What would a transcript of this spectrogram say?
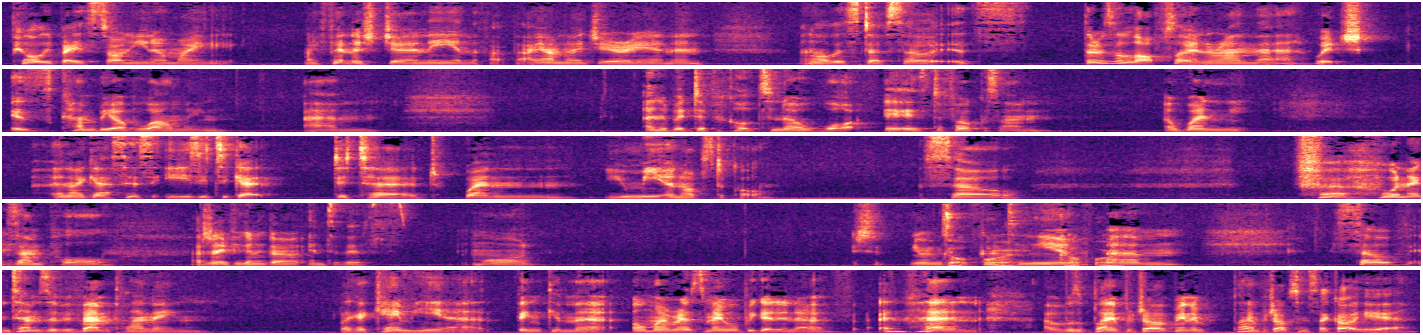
purely based on you know my my fitness journey and the fact that I am Nigerian and and all this stuff. So it's there's a lot floating around there, which is can be overwhelming, um, and a bit difficult to know what it is to focus on, and when. And I guess it's easy to get deterred when you meet an obstacle. So, for one example, I don't know if you're going to go into this more. Should you want me Go to for it. continue? Go for it. Um, so, in terms of event planning, like I came here thinking that oh my resume will be good enough, and then I was applying for jobs, been applying for jobs since I got here,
